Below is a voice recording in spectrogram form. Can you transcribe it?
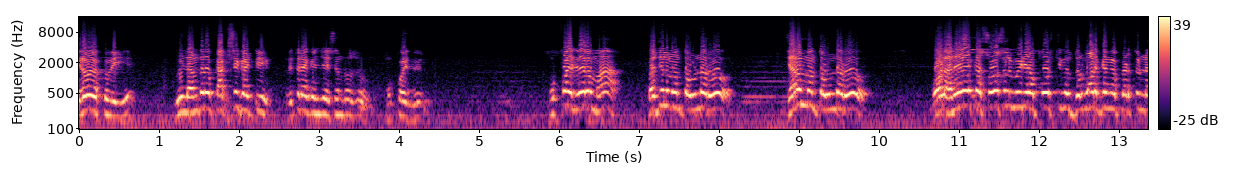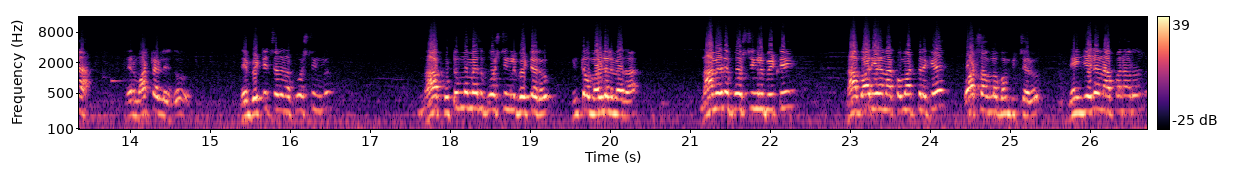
ఇరవై ఒక్క వెయ్యి. వీళ్ళందరూ కక్ష కట్టి వ్యతిరేకం చేసిన రోజు ముప్పై ఐదు వేలు. ముప్పై ఐదు వేలమ్మా. ప్రజలు అంతా ఉండరు. జనం అంతా ఉండరు. వాళ్ళు అనేక సోషల్ మీడియా పోస్టింగ్ దుర్మార్గంగా పెడుతున్నా. నేను మాట్లాడలేదు. నేను పెట్టించాను నా పోస్టింగ్లు. నా కుటుంబం మీద పోస్టింగ్లు పెట్టారు. ఇంట్లో మహిళల మీద. నా మీద పోస్టింగ్లు పెట్టి నా భార్య నా కుమార్తెలకే వాట్సాప్లో పంపించారు. నేను చేయలే నా పని ఆ రోజు.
